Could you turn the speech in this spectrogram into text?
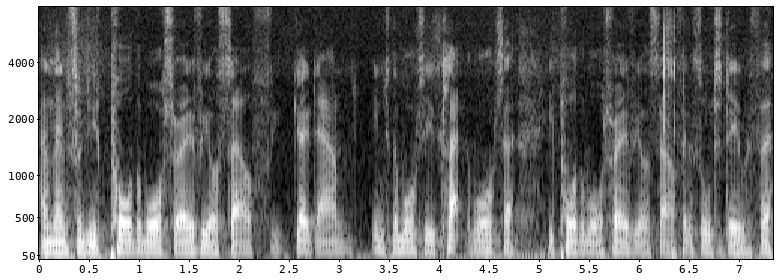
and then sort of you pour the water over yourself. You go down into the water, you collect the water, you pour the water over yourself, and it's all to do with the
